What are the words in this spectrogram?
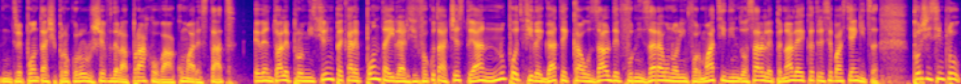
dintre Ponta și procurorul șef de la Prahova, acum arestat, eventuale promisiuni pe care Ponta i le-ar fi făcut acestuia nu pot fi legate cauzal de furnizarea unor informații din dosarele penale către Sebastian Ghiță. Pur și simplu,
